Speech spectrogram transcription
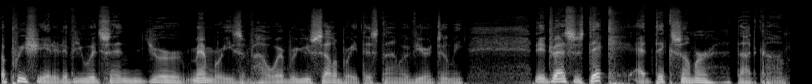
appreciate it if you would send your memories of however you celebrate this time of year to me. The address is dick at dicksummer.com.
